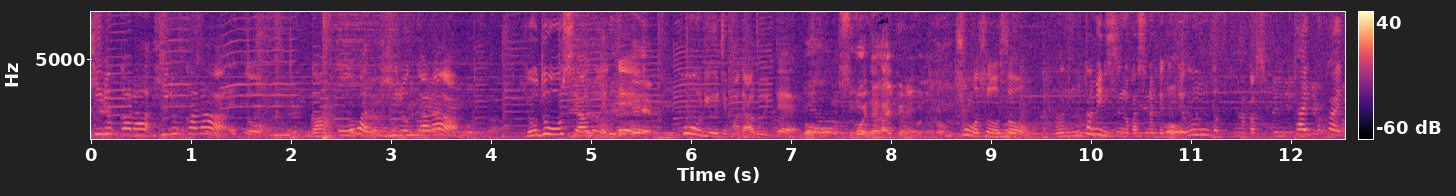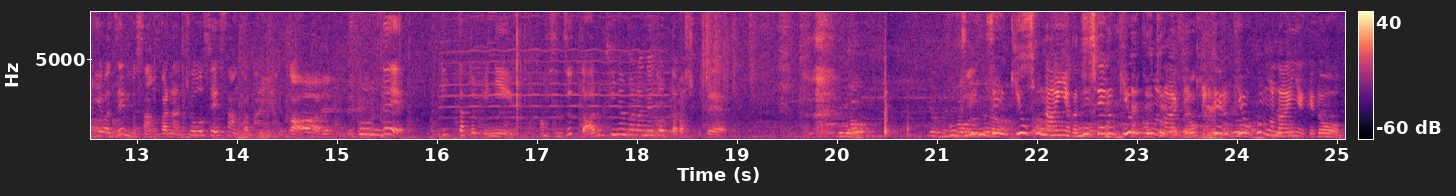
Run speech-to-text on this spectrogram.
昼から昼から、えっと、学校終わって昼から夜通し歩いて法隆寺まで歩いて。すごい長い距離だろ？そうそうそう。何のためにするのか知らんけどで運動なんか体育会系は全部参加なん強制参加なんやんか。ほんで行った時に私ずっと歩きながら寝とったらしくて。もう全然記憶ないんやから寝てる記憶もないし起きてる記憶もないんやけど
